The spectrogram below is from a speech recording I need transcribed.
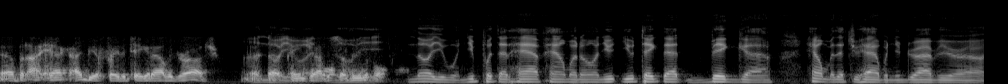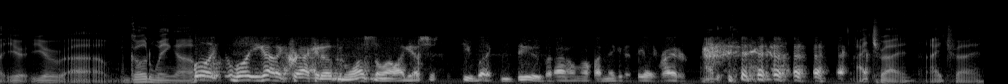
uh, but I heck, I'd be afraid to take it out of the garage. That- no, you paint job wouldn't. is so No, you, beautiful. no, you wouldn't. You put that half helmet on. You you take that big uh, helmet that you have when you drive your uh, your your uh, gold wing off. Well, well, you got to crack it open once in a while, I guess, just see what it can do. But I don't know if I'd make it a daily rider. I tried. I tried.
